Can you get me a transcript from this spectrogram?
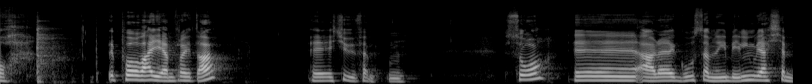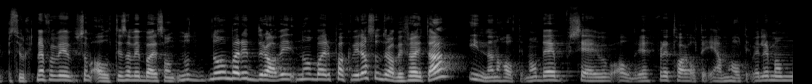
Åh. På vei hjem fra hytta eh, 2015 så eh, er det god stemning i bilen. Vi er kjempesultne. For vi, som alltid så er vi bare sånn Nå, nå, bare, drar vi, nå bare pakker vi oss og drar vi fra hytta innen en halvtime. Og det skjer jo aldri, for det tar alltid en halvtime. Eller man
